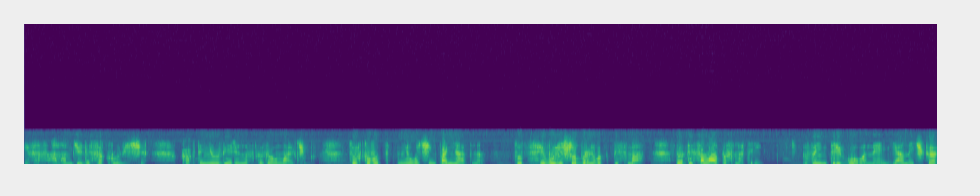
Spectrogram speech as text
«И в самом деле сокровище?» — как-то неуверенно сказал мальчик. «Только вот не очень понятно. Тут всего лишь обрывок письма. Да ты сама посмотри». Заинтригованная Яночка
